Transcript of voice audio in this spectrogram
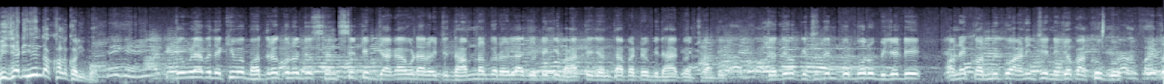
ବିଜେଡ଼ି ହିଁ ଦଖଲ କରିବ ଯେଉଁଭଳି ଭାବେ ଦେଖିବେ ଭଦ୍ରକର ଯେଉଁ ସେନ୍ସିଟିଭ୍ ଜାଗା ଗୁଡ଼ା ରହିଛି ଧାମନଗର ରହିଲା ଯେଉଁଠିକି ଭାରତୀୟ ଜନତା ପାର୍ଟିର ବିଧାୟକ ଅଛନ୍ତି ଯଦିଓ କିଛି ଦିନ ପୂର୍ବରୁ ବିଜେଡ଼ି ଅନେକ କର୍ମୀକୁ ଆଣିଛି ନିଜ ପାଖକୁ ତ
